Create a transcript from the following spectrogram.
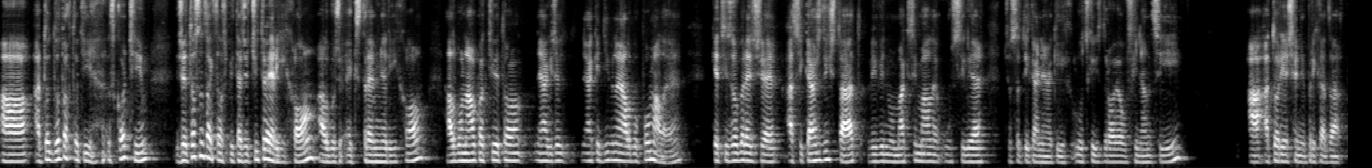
A, a to, do tohto ti skočím, že to som sa chcel spýtať, že či to je rýchlo, alebo že extrémne rýchlo, alebo naopak, či je to nejak, že nejaké divné alebo pomalé, keď si zoberieš, že asi každý štát vyvinul maximálne úsilie, čo sa týka nejakých ľudských zdrojov, financií a, a to riešenie prichádza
